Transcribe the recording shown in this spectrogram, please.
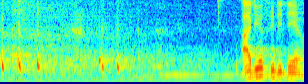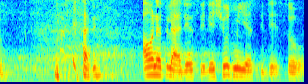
I didn't see the DM. Honestly, I didn't see. They showed me yesterday, so.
